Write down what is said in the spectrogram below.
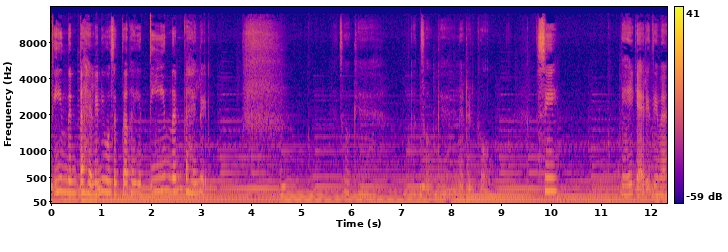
तीन दिन पहले नहीं हो सकता था, ये तीन दिन पहले। यही कह रही थी मैं।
